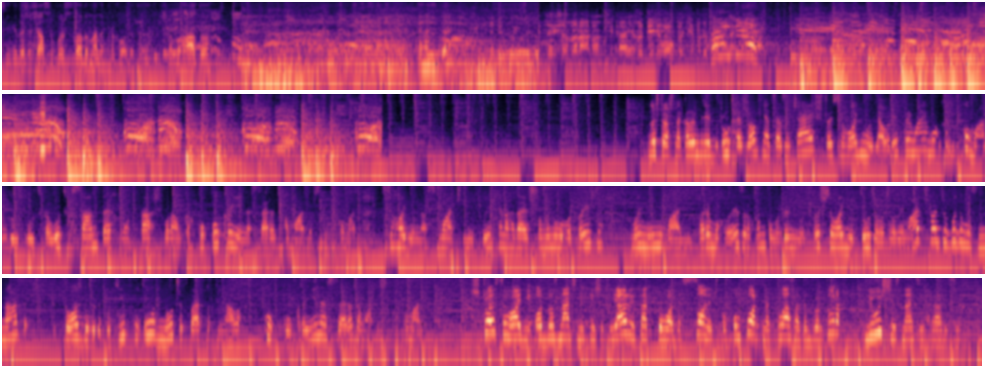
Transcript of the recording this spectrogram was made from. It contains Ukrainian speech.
Скільки ти ще часу будеш сюди до мене приходити? Що багато? Ще зарано, чекай, забій гол, тоді буде Ну що ж, на календарі 2 жовтня це означає, що сьогодні у Яворі приймаємо команду з Луцька Луцьк Сантехмонтаж у рамках Кубку України серед аматорських команд. Сьогодні в нас матч відповідь. Я нагадаю, що минулого тижня ми мінімально перемогли з рахунком 1-0. Тож сьогодні дуже важливий матч, адже будемо знати, хто здобуде путівку у одну четверту фінала Кубку України серед аматорських команд. Що сьогодні однозначно тішить у Яворі, так погода, сонечко, комфортна, класна температура, плюс 16 градусів.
